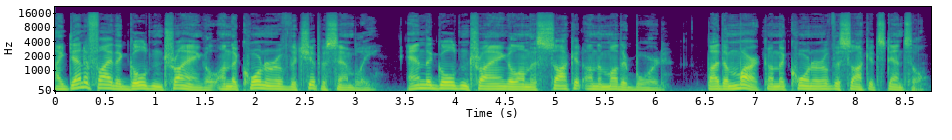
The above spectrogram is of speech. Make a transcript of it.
identify the golden triangle on the corner of the chip assembly and the golden triangle on the socket on the motherboard by the mark on the corner of the socket stencil.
